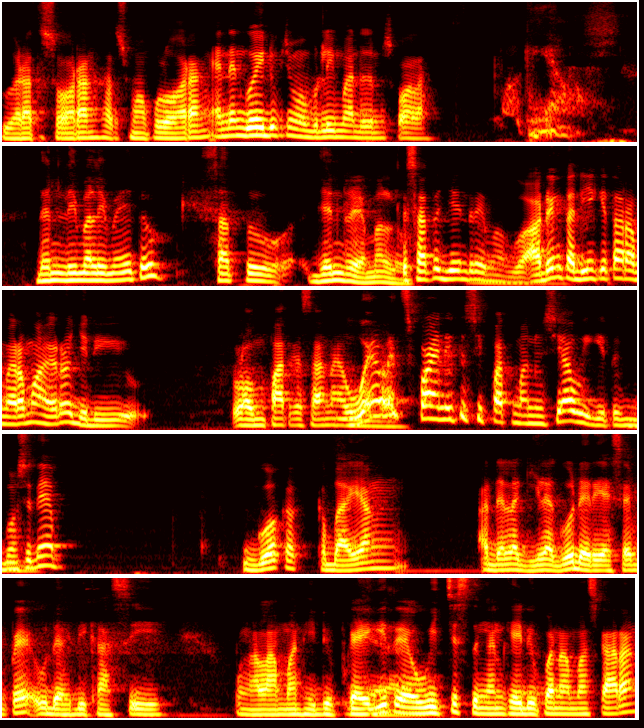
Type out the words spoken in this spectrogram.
200 orang 150 orang and then gue hidup cuma berlima dalam sekolah. Fucking hell. Dan lima-lima itu satu genre sama lo. satu genre sama gue ada yang tadinya kita rame-rame akhirnya jadi lompat ke sana. Hmm. well it's fine. Itu sifat manusiawi gitu. Maksudnya gue ke kebayang adalah gila gue dari SMP udah dikasih pengalaman hidup kayak Iya. gitu ya which is dengan kehidupan sama sekarang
